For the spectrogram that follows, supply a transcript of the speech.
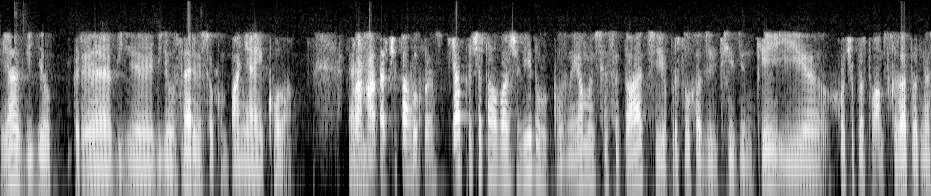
Я відділ е, відділ сервісу компанії Айкола. Е, Ага, так читав. Слухаю. Я прочитав ваш відгук, ознайомився з ситуацією, прослухав ці- дзвінки і хочу просто вам сказати одне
